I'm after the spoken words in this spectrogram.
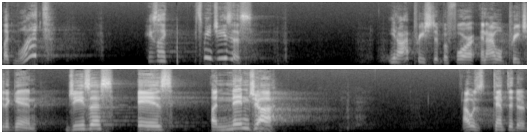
Like, what? He's like, it's me, Jesus. You know, I preached it before and I will preach it again. Jesus is a ninja. I was tempted to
